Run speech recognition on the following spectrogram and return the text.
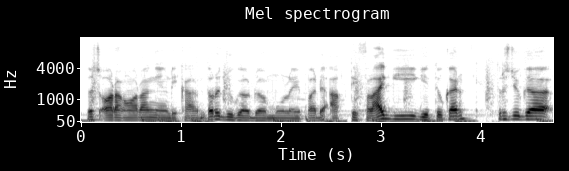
Terus orang-orang yang di kantor juga udah mulai pada aktif lagi gitu kan. Terus juga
